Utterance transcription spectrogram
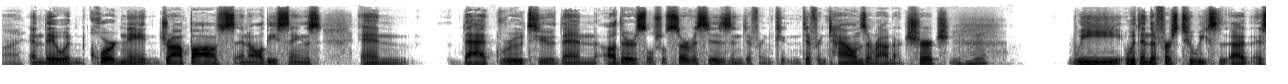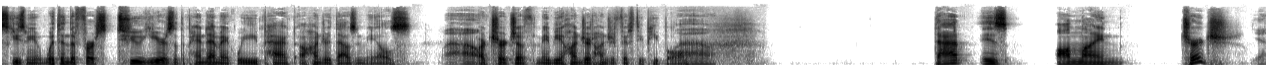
my. and they would coordinate drop offs and all these things. And that grew to then other social services in different different towns around our church. We within the first two weeks, uh, excuse me, within the first two years of the pandemic, we packed hundred thousand meals. Wow. Our church of maybe 100, 150 people wow. That is online church, Yeah.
